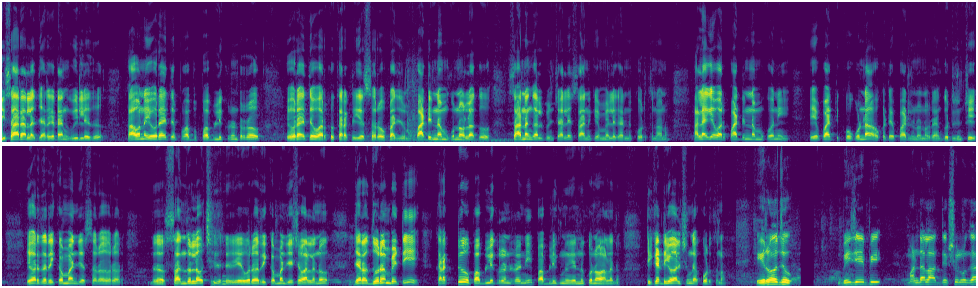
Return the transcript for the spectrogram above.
ఈసారి అలా జరగడానికి వీల్లేదు. కావున ఎవరైతే పబ్ పబ్లిక్ ఉంటారో ఎవరైతే వర్క్ కరెక్ట్ చేస్తారో ప్రజ పార్టీని నమ్ముకున్న వాళ్ళకు స్థానం కల్పించాలి. స్థానిక ఎమ్మెల్యే గారిని కోరుతున్నాను. అలాగే వారు పార్టీని నమ్ముకొని ఏ పార్టీ పోకుండా ఒకటే పార్టీలో ఉన్న గురించి ఎవరైతే రికమెండ్ చేస్తారో ఎవరో సందుల్లో వచ్చి ఎవరో రికమెండ్ చేసే వాళ్ళను జర దూరం పెట్టి కరెక్ట్ పబ్లిక్లో ఉండని పబ్లిక్ను ఎన్నుకున్న వాళ్ళను టికెట్ ఇవ్వాల్సిందిగా కోరుతున్నాం. ఈరోజు బీజేపీ మండల అధ్యక్షులుగా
